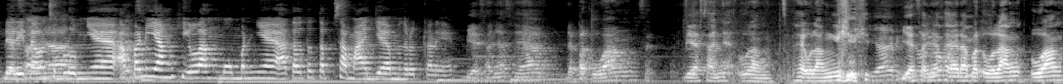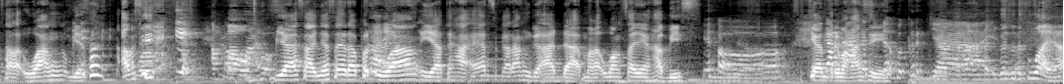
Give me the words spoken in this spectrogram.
dari tahun Biasanya- sebelumnya. Apa nih yang hilang momennya atau tetap sama aja menurut kalian? Biasanya saya dapat uang biasanya ulang saya ulangi. Ya, biasanya ulang saya dapat ulang uang salah uang biasa apa sih? Ampau. biasanya saya dapat uang iya THR sekarang nggak ada malah uang saya yang habis. Oh. Sekian, karena terima kasih. sudah bekerja. Ya karena anda juga sudah tua ya.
